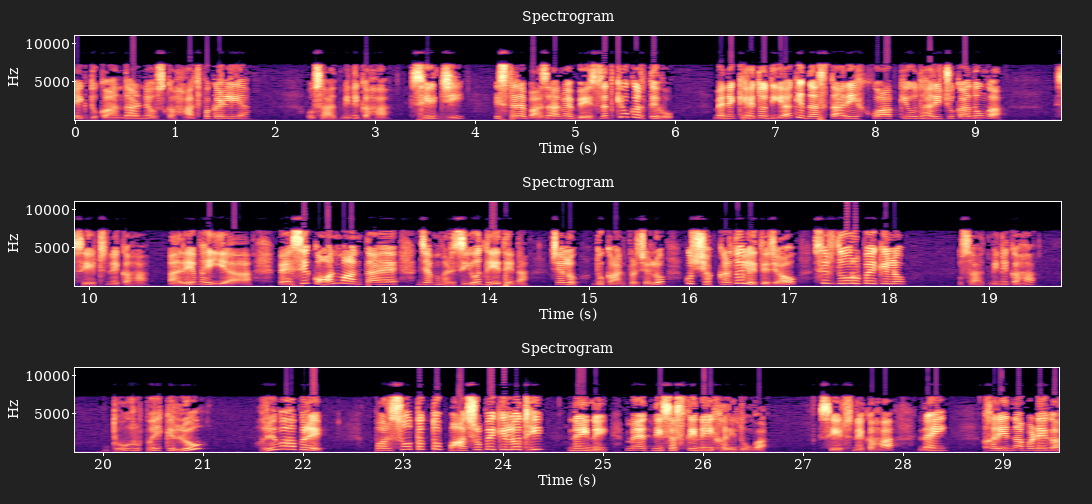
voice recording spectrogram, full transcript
ایک دکاندار نے اس کا ہاتھ پکڑ لیا۔ اس آدمی نے کہا سیٹ جی اس طرح بازار میں بےزت کیوں کرتے ہو؟ میں نے کہہ تو دیا کہ دس تاریخ کو آپ کی ادھاری چکا دوں گا۔ سیٹھ نے کہا، ارے بھیا، پیسے کون مانگتا ہے؟ جب مرضی ہو دے دینا۔ چلو، دکان پر چلو، کچھ شکر تو لیتے جاؤ، صرف دو روپے کلو۔ اس آدمی نے کہا، دو روپے کلو؟ ارے باپ رے، پرسوں تک تو پانچ روپے کلو تھی۔ نہیں نہیں، میں اتنی سستی نہیں خریدوں گا۔ سیٹھ نے کہا، نہیں، خریدنا پڑے گا۔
